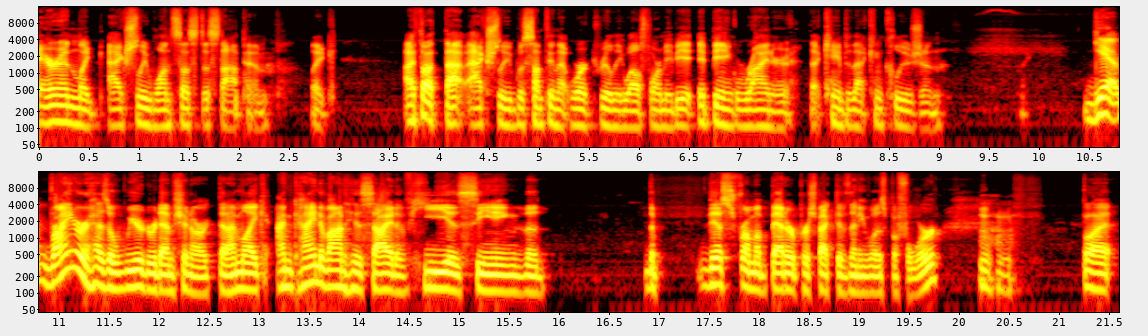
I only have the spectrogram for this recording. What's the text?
Eren like actually wants us to stop him. Like I thought that actually was something that worked really well for me. It being Reiner that came to that conclusion. Yeah, Reiner has a weird redemption arc that I'm like I'm kind of on his side of he is seeing the the this from a better perspective than he was before. Mm-hmm. But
